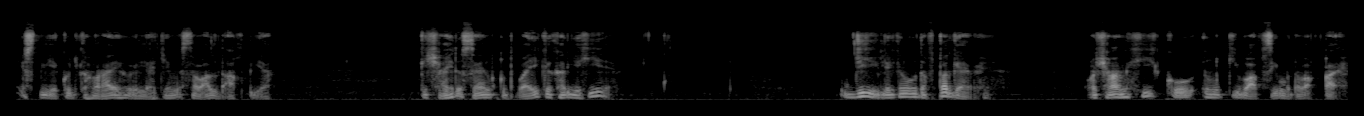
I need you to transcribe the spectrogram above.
اس لیے کچھ گھبرائے ہوئے لہجے میں سوال داغ دیا کہ شاہر حسین قطبائی کے گھر یہی ہے؟ جی لیکن وہ دفتر گئے ہوئے ہیں اور شام ہی کو ان کی واپسی متوقع ہے۔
